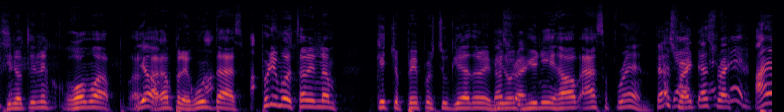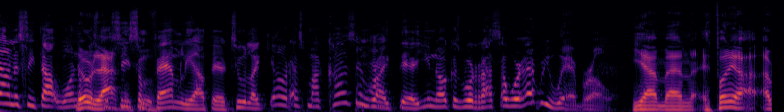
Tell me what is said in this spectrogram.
Si no tienen cómo, Yo, hagan preguntas. Ah, Pretty much telling them, get your papers together. If you, don't, right. if you need help, ask a friend. That's Yeah, right. That's, that's right. good. I honestly thought one They of were us would see laughing, some too. family out there too. Like, yo, that's my cousin Uh-huh. right there. You know, because we're raza, we're everywhere, bro. Yeah, man. It's funny. I, I,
